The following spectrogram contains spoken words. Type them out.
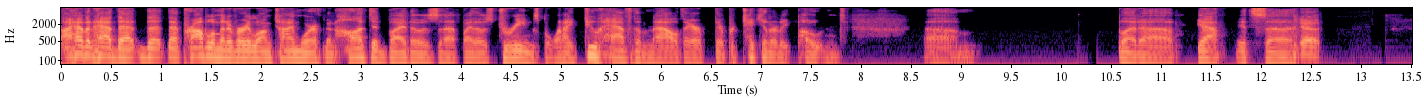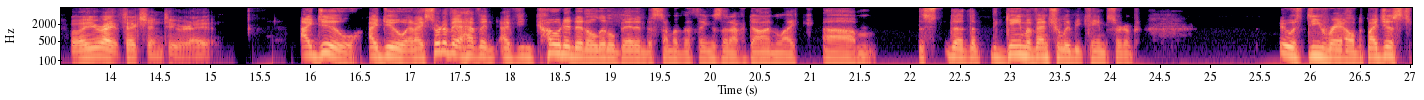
I haven't had that, that that problem in a very long time where I've been haunted by those uh, by those dreams, but when I do have them now, they're they're particularly potent. Um, but uh, yeah, it's uh, yeah. Well, you write fiction too, right? I do, I do, and I sort of have I've encoded it a little bit into some of the things that I've done. Like um, the, the the game eventually became sort of it was derailed by just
